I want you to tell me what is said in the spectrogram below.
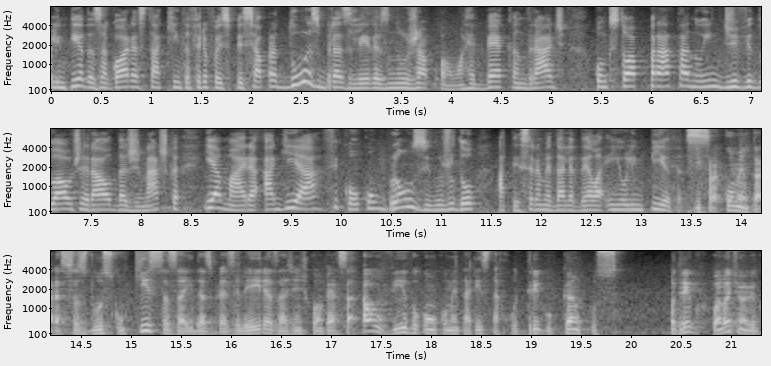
Olimpíadas agora, esta quinta-feira foi especial para duas brasileiras no Japão. A Rebeca Andrade conquistou a prata no individual geral da ginástica e a Mayra Aguiar ficou com bronze no judô, a terceira medalha dela em Olimpíadas. E para comentar essas duas conquistas aí das brasileiras, a gente conversa ao vivo com o comentarista Rodrigo Campos. Rodrigo, boa noite, meu amigo.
